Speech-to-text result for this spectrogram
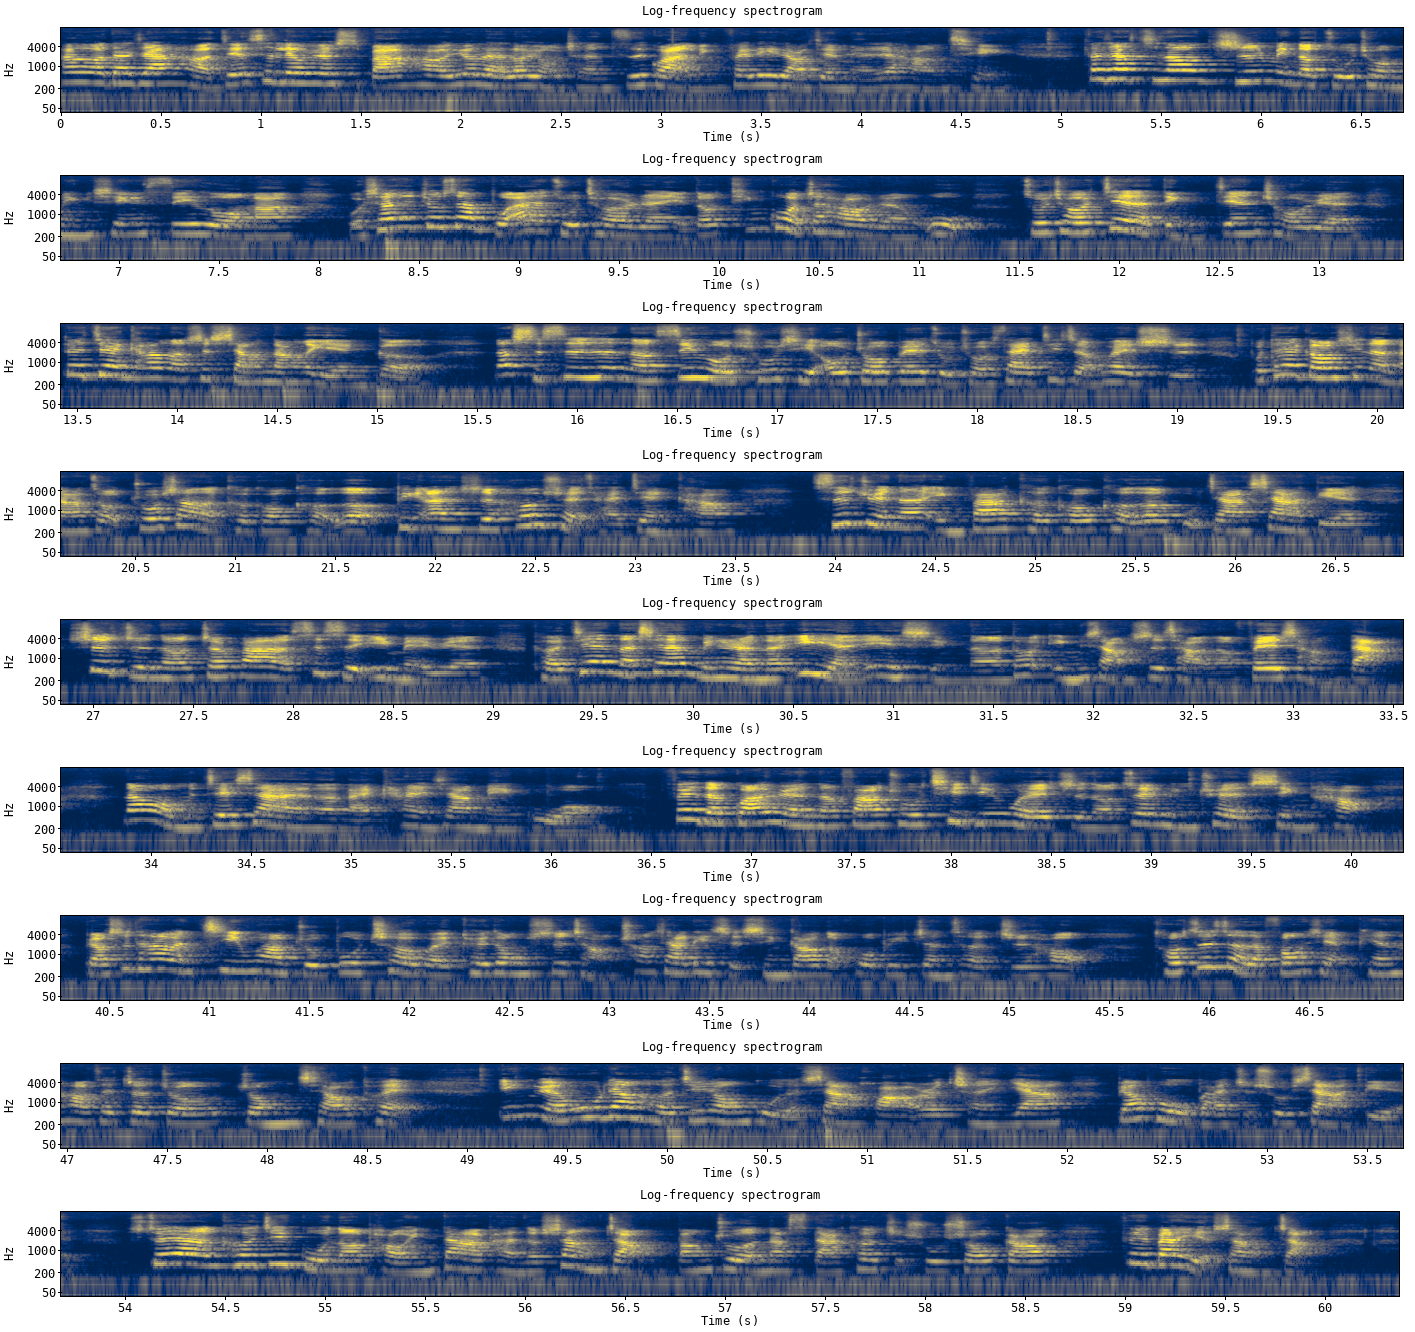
Hello，大家好，今天是六月十八号，又来到永诚资管零费力了解每日行情。大家知道知名的足球明星 C 罗吗？我相信就算不爱足球的人，也都听过这号人物，足球界的顶尖球员，对健康呢是相当的严格。那十四日呢，C 罗出席欧洲杯足球赛记者会时，不太高兴的拿走桌上的可口可乐，并暗示喝水才健康。此举呢，引发可口可乐股价下跌，市值呢蒸发了四十亿美元。可见呢，现在名人的一言一行呢，都影响市场呢非常大。那我们接下来呢，来看一下美股哦。费的官员呢发出迄今为止呢最明确的信号，表示他们计划逐步撤回推动市场创下历史新高的货币政策之后，投资者的风险偏好在这周中消退。因原物料和金融股的下滑而承压，标普五百指数下跌。虽然科技股呢跑赢大盘的上涨，帮助了纳斯达克指数收高，费半也上涨，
